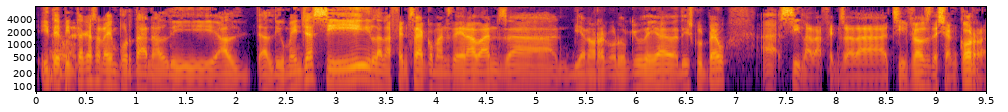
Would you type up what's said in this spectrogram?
I té pinta que serà important el, di, el, el diumenge si la defensa, com ens deien abans, eh, ja no recordo qui ho deia, disculpeu, eh, si la defensa de Xifra els deixen córrer,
